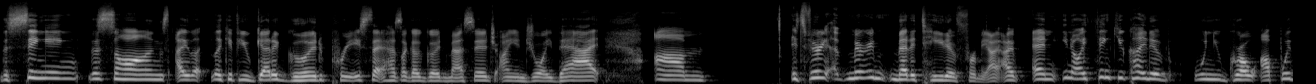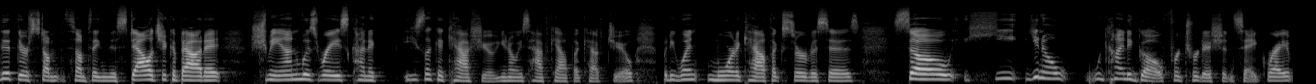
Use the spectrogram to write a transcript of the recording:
the singing, the songs. I like if you get a good priest that has like a good message. I enjoy that. Um, it's very very meditative for me. I, I and you know I think you kind of when you grow up with it, there's some something nostalgic about it. Schman was raised kind of he's like a cashew, you know, he's half Catholic, half Jew, but he went more to Catholic services. So he, you know, we kind of go for tradition's sake, right?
